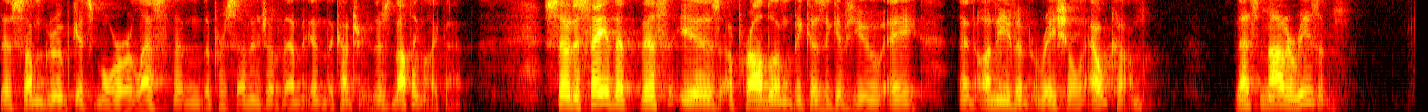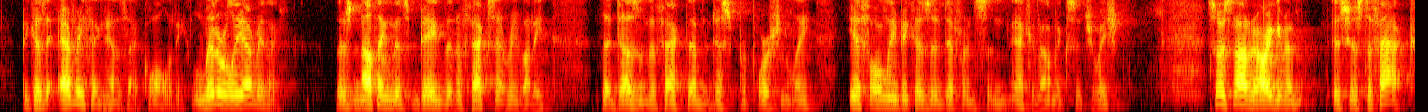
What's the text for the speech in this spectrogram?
that some group gets more or less than the percentage of them in the country? There's nothing like that. So to say that this is a problem because it gives you a, an uneven racial outcome, that's not a reason. Because everything has that quality, literally everything. There's nothing that's big that affects everybody that doesn't affect them disproportionately if only because of difference in economic situation. So it's not an argument, it's just a fact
